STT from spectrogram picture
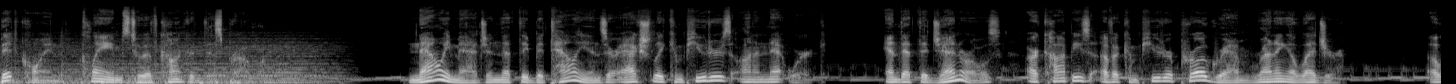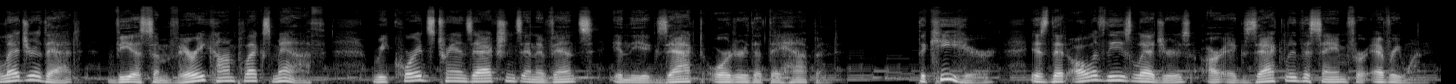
Bitcoin claims to have conquered this problem. Now imagine that the battalions are actually computers on a network, and that the generals are copies of a computer program running a ledger. A ledger that, via some very complex math, records transactions and events in the exact order that they happened. The key here is that all of these ledgers are exactly the same for everyone.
